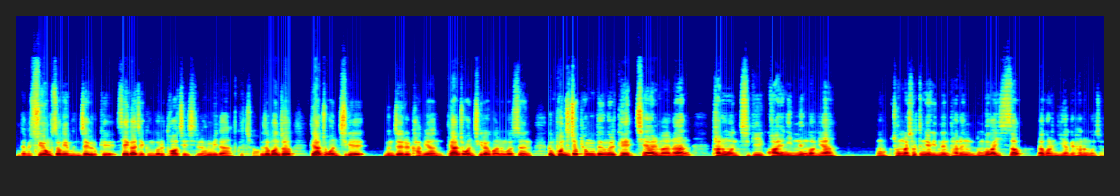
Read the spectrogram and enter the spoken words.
그다음에 수용성의 문제 이렇게 세 가지 근거를 더 제시를 합니다. 그렇죠. 그래서 먼저 대안적 원칙의 문제를 가면 대안적 원칙이라고 하는 것은 그럼 본질적 평등을 대체할 만한 다른 원칙이 과연 있는 거냐? 어? 정말 설득력 있는 다른 논거가 있어? 라고 하는 이야기를 하는 거죠.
